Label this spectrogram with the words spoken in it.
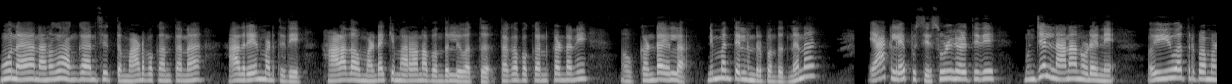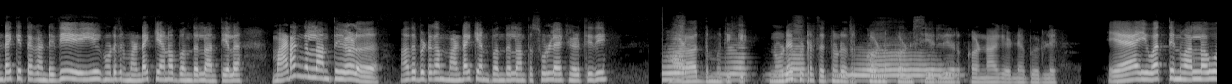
ಹ್ಞೂನ ನನಗೂ ಹಂಗೆ ಅನ್ಸಿತ್ತು ಮಾಡ್ಬೇಕಂತನ. ಆದ್ರೆ ಏನು ಮಾಡ್ತಿದ್ದಿ ಹಾಳದ ಮಂಡಕ್ಕಿ ಮರನ ಬಂದಿಲ್ಲ ಇವತ್ತು. ತಗೋಬೇಕು ಅನ್ಕೊಂಡನಿ? ಅವ್ ಕಂಡ ಇಲ್ಲ. ನಿಮ್ಮಂತೇಲೇನ್ರಿ ಬಂದದ್ನೇನ? ಯಾಕೆ ಲೇಪಿಸಿ ಸುಳ್ಳು ಹೇಳ್ತಿದಿ? ಮುಂಜಾನೆ ನಾನಾ ನೋಡೇನಿ. ಐವತ್ತು ರೂಪಾಯಿ ಮಂಡಕ್ಕಿ ತಗೊಂಡಿದ್ದಿ, ಈಗ ನೋಡಿದ್ರೆ ಮಂಡಕ್ಕಿ ಏನೋ ಬಂದಿಲ್ಲ ಅಂತೀಯಲ್ಲ. ಮಾಡಂಗಲ್ಲ ಅಂತ ಹೇಳು. ಅದು ಬಿಟ್ಕೊಂಡು ಮಂಡಕ್ಕಿ ಏನು ಬಂದಿಲ್ಲ ಅಂತ ಸುಳ್ಳು ಯಾಕೆ ಹೇಳ್ತಿದಿ ಹಾಳಾದ ಮುದುಕಿ. ನೋಡೇ ಬಿಟ್ಟಿರ್ತೈತೆ ನೋಡೋದು ಕಣ್ಣು ಕಣ್ಣು ಸೇರ್ಲಿ ಕಣ್ಣಾಗ ಎಣ್ಣೆ ಬಿಡ್ಲಿ. ಏ, ಇವತ್ತಿನ ಅಲ್ಲವು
